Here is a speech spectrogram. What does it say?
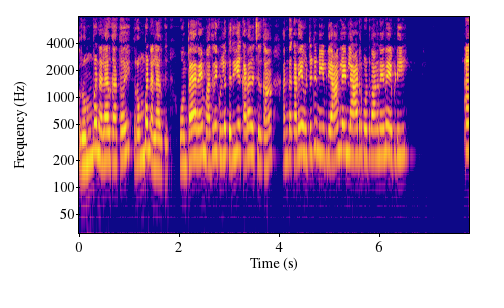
ரொம்ப நல்லா இருக்கா தோய் ரொம்ப நல்லா இருக்கு உன் பேரன் மதுரைக்குள்ள பெரிய கடை வச்சிருக்கான். அந்த கடையை விட்டுட்டு நீ இப்படி ஆன்லைன்ல ஆர்டர் போட்டு வாங்கினேன்னா எப்படி? ஆ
